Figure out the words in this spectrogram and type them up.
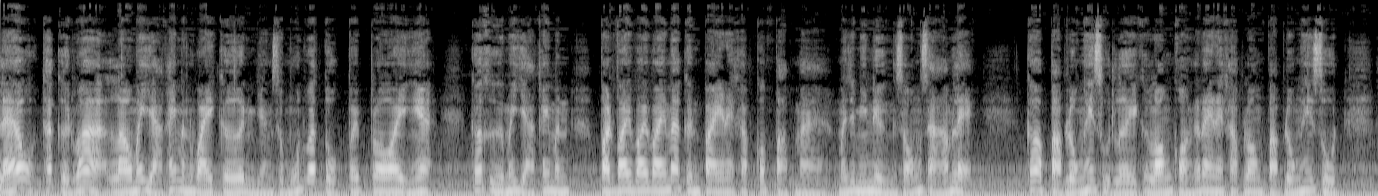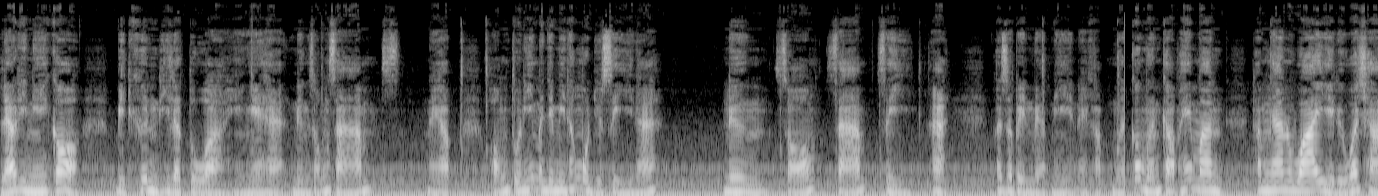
แล้วถ้าเกิดว่าเราไม่อยากให้มันไวเกิน อย่างสมมุติว่าตกไปปลอยอย่างเงี้ยก็คือไม่อยากให้มันปัดไวไวไวมากเกินไปนะครับ ก็ปรับมามันจะมี 1 2 3แหละ ก็ปรับลงให้สุดเลยลองก่อนก็ได้นะครับ ลองปรับลงให้สุด แล้วทีนี้ก็บิดขึ้นทีละตัวอย่างเงี้ยฮะหนึ่งสองสามนะครับของตัวนี้มันจะมีทั้งหมดอยู่ 4 นะ 1 2 3 4อะ ก็จะเป็นแบบนี้นะครับเหมือนก็เหมือนกับให้มันทำงานไวหรือว่าช้า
